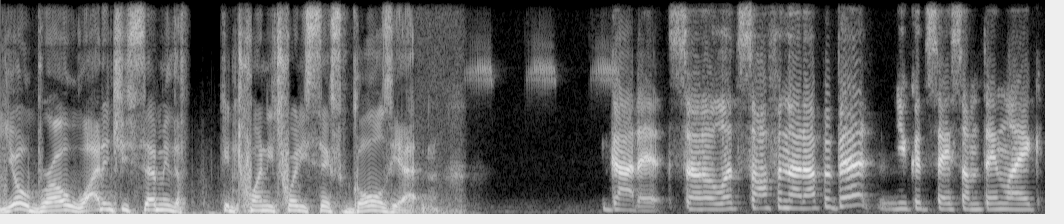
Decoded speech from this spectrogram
Yo, bro, why didn't you send me the fucking 2026 goals yet? Got it. So let's soften that up a bit. You could say something like,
